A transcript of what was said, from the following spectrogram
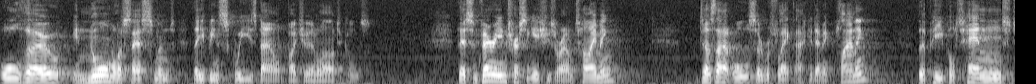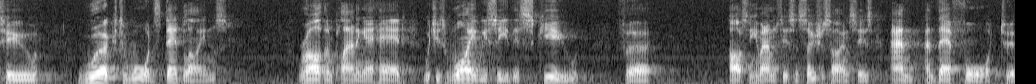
although in normal assessment they've been squeezed out by journal articles. There's some very interesting issues around timing. Does that also reflect academic planning? That people tend to work towards deadlines rather than planning ahead, which is why we see this skew for arts and humanities and social sciences, and, and therefore to,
